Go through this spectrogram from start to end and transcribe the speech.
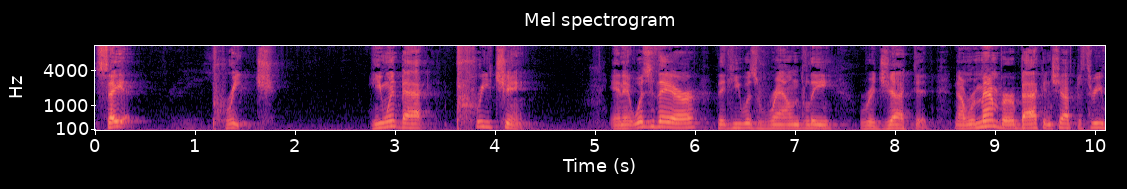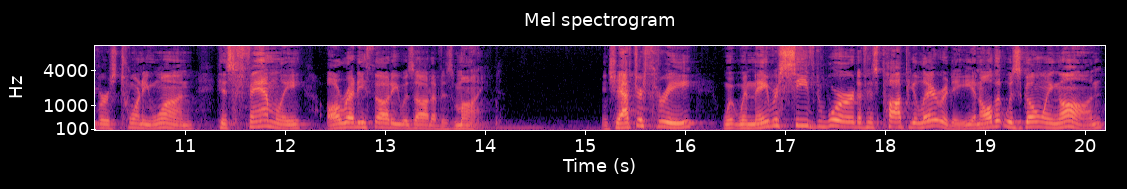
Say it. Preach. He went back preaching. And it was there that he was roundly rejected. Now remember, back in chapter 3, verse 21, his family already thought he was out of his mind. In chapter 3, when they received word of his popularity and all that was going on,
